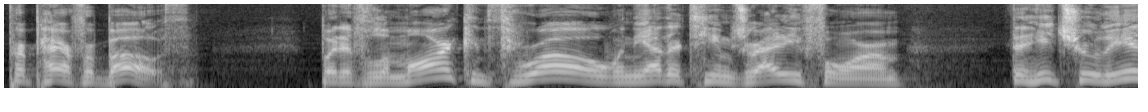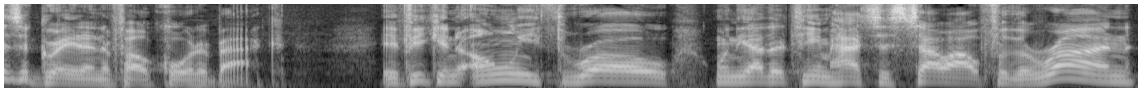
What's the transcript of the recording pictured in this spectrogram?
prepare for both. But if Lamar can throw when the other team's ready for him, then he truly is a great NFL quarterback. If he can only throw when the other team has to sell out for the run,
